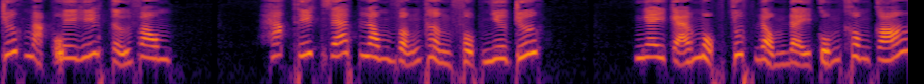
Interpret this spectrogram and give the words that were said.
Trước mặt uy hiếp tử vong. Hắc thiết giáp long vẫn thần phục như trước. Ngay cả một chút động đậy cũng không có.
